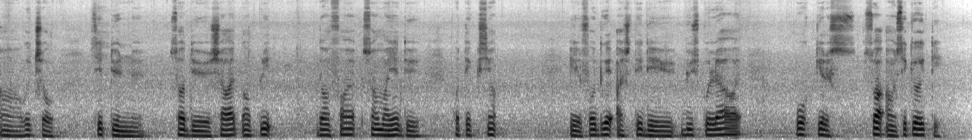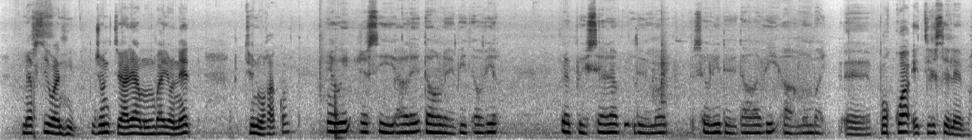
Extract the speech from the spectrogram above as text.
en rickshaw. C'est une sorte de charrette remplie d'enfants sans moyen de protection. Il faudrait acheter des bus scolaires pour qu'ils soient en sécurité. Merci Wanhid. John, tu es allé à Mumbai en aide. Tu nous racontes Eh oui, je suis allé dans le bidonville le plus célèbre du monde, celui de Dharavi à Mumbai. Euh, pourquoi est-il célèbre?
